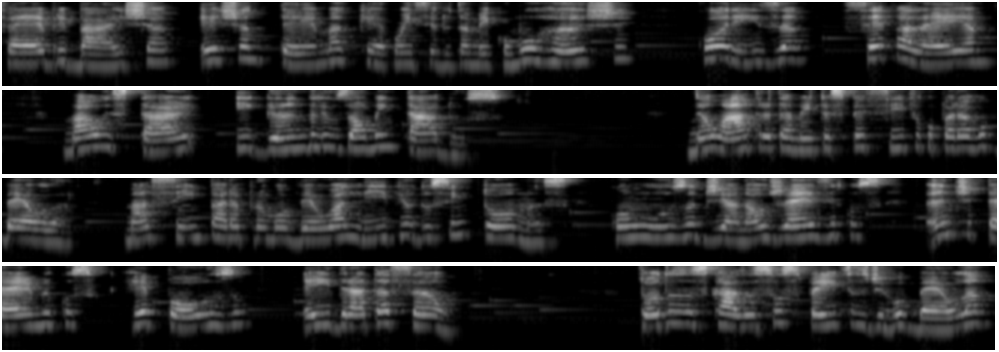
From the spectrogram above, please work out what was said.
febre baixa, exantema, que é conhecido também como rush, coriza, cefaleia, mal-estar e gânglios aumentados. Não há tratamento específico para a rubéola, mas sim para promover o alívio dos sintomas, com o uso de analgésicos, antitérmicos, repouso e hidratação. Todos os casos suspeitos de rubéola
